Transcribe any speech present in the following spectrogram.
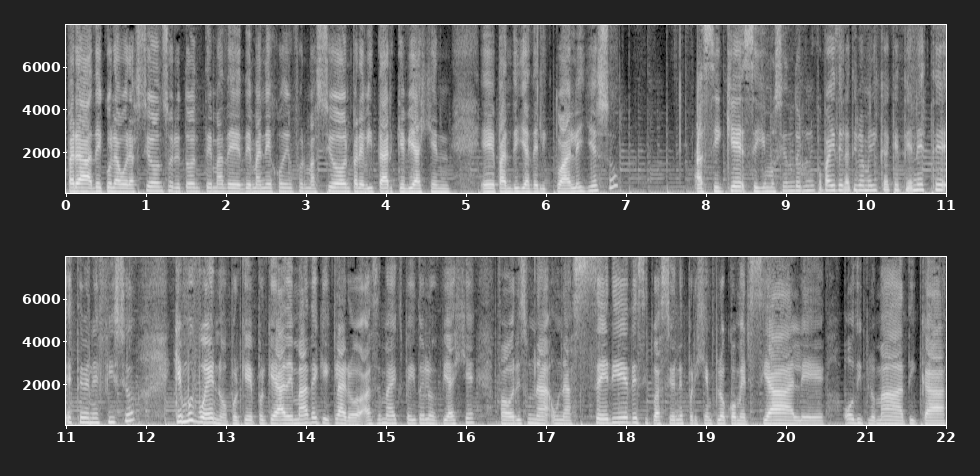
para de colaboración, sobre todo en temas de, manejo de información, para evitar que viajen pandillas delictuales y eso. Así que seguimos siendo el único país de Latinoamérica que tiene este, este beneficio, que es muy bueno, porque, porque además de que, claro, hace más expedito los viajes, favorece una, una serie de situaciones, por ejemplo, comerciales o diplomáticas,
